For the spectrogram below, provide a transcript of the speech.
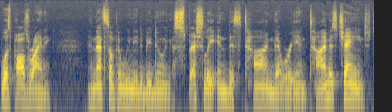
was Paul's writing. And that's something we need to be doing, especially in this time that we're in. Time has changed.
